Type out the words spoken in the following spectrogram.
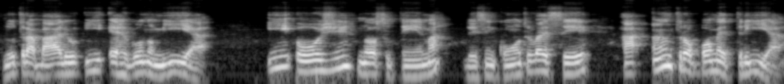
no Trabalho e Ergonomia. E hoje, nosso tema desse encontro vai ser a antropometria.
